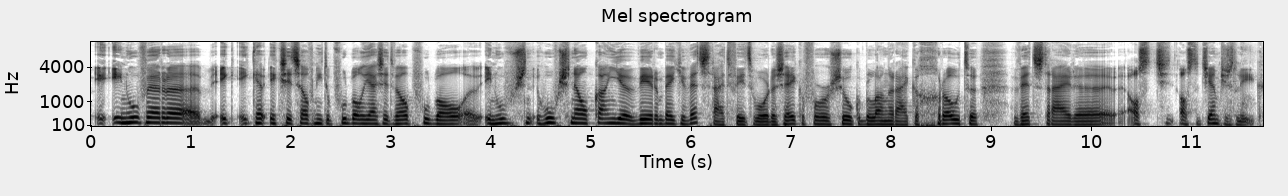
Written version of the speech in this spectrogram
In hoeverre, ik, ik, heb, ik zit zelf niet op voetbal, jij zit wel op voetbal. In hoe, hoe snel kan je weer een beetje wedstrijdfit worden? Zeker voor zulke belangrijke grote wedstrijden als, als de Champions League.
